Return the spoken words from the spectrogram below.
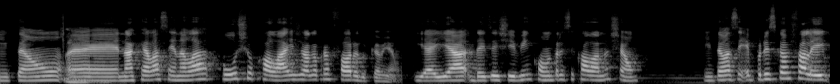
Então, é, naquela cena ela puxa o colar e joga pra fora do caminhão. E aí a detetive encontra esse colar no chão. Então, assim, é por isso que eu falei,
